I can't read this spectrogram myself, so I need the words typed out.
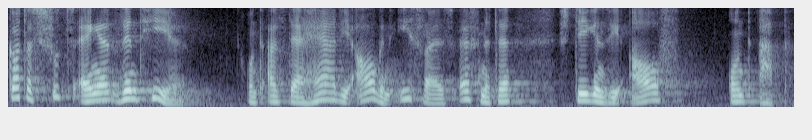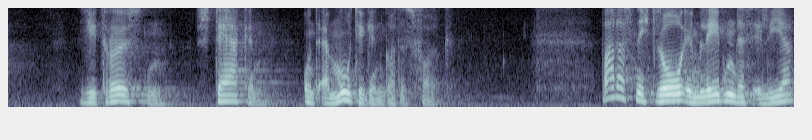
Gottes Schutzengel sind hier. Und als der Herr die Augen Israels öffnete, stiegen sie auf und ab. Sie trösten, stärken und ermutigen Gottes Volk. War das nicht so im Leben des Elia?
